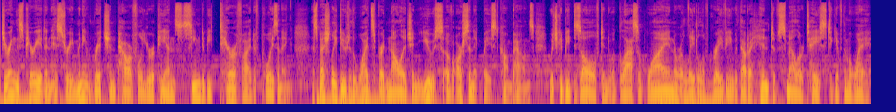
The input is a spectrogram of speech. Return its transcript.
During this period in history, many rich and powerful Europeans seemed to be terrified of poisoning, especially due to the widespread knowledge and use of arsenic based compounds, which could be dissolved into a glass of wine or a ladle of gravy without a hint of smell or taste to give them away.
